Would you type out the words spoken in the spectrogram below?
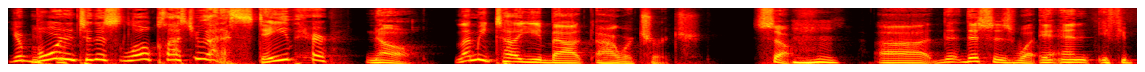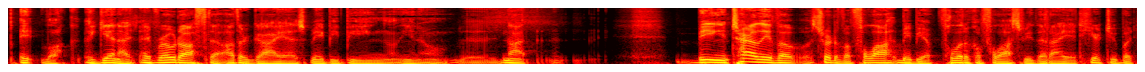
You're born into this low class. You got to stay there. No, let me tell you about our church. So, uh, th- this is what, and if you it, look again, I, I wrote off the other guy as maybe being, you know, uh, not being entirely of a sort of a philosophy, maybe a political philosophy that I adhere to. But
